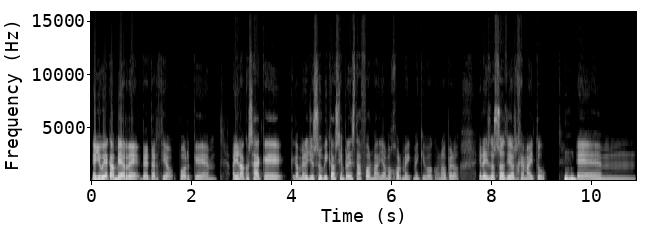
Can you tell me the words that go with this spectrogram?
Yo voy a cambiar de, tercio porque hay una cosa que, que al menos yo os he ubicado siempre de esta forma y a lo mejor me, equivoco, ¿no? Pero erais dos socios, Gemma y tú. Em,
